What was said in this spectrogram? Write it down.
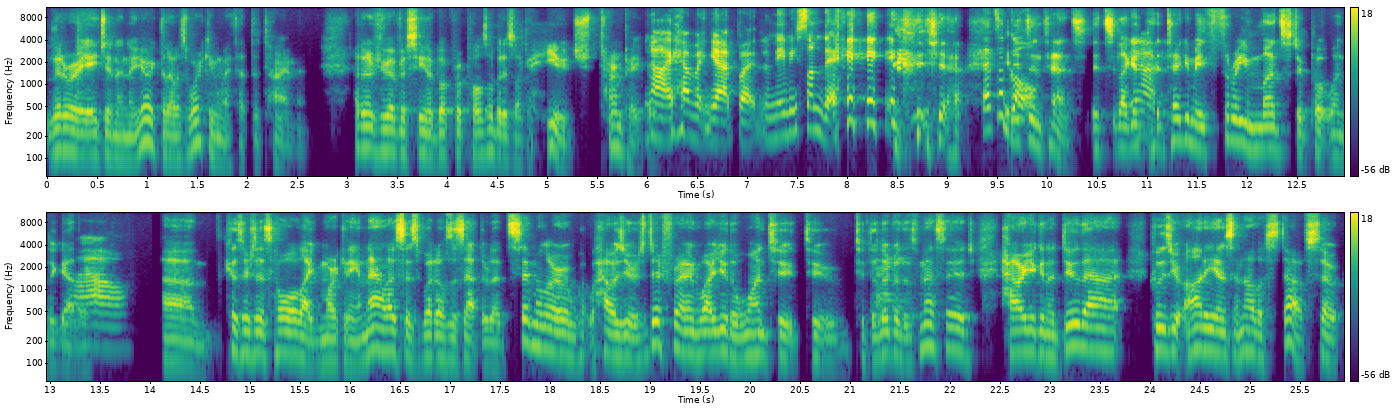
literary agent in New York that I was working with at the time. I don't know if you've ever seen a book proposal, but it's like a huge term paper. No, I haven't yet, but maybe someday. yeah. That's a goal. It's intense. It's like yeah. it had taken me three months to put one together. Wow um because there's this whole like marketing analysis what else is out there that's similar? How is yours different? Why are you the one to to to deliver right. this message? How are you going to do that? Who's your audience? And all the stuff. So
